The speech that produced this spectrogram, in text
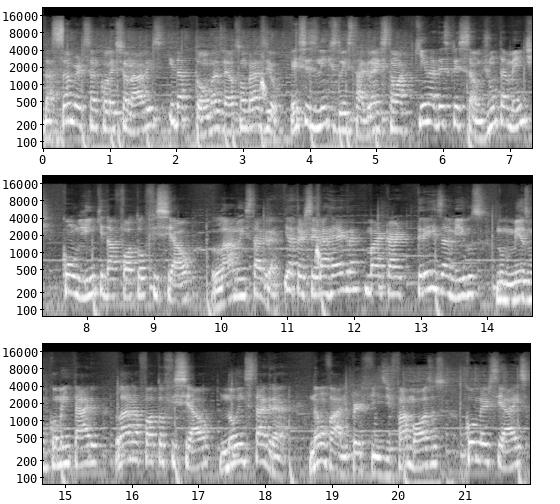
da Summer Sun Colecionáveis e da Thomas Nelson Brasil. Esses links do Instagram estão aqui na descrição, juntamente com o link da foto oficial lá no Instagram. E a terceira regra, marcar três amigos no mesmo comentário lá na foto oficial no Instagram. Não vale perfis de famosos, comerciais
